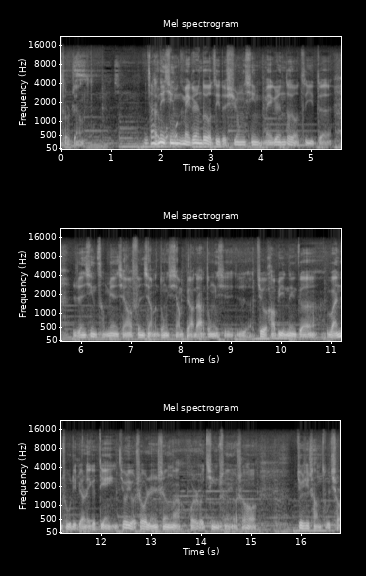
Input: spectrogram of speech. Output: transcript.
都是这样子的。他内心每个人都有自己的虚荣心，每个人都有自己的人性层面想要分享的东西，想表达的东西。就好比那个《玩主》里边的一个电影，就是有时候人生啊，或者说青春，有时候就是一场足球。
